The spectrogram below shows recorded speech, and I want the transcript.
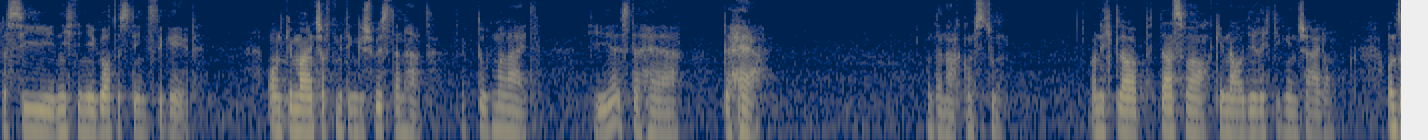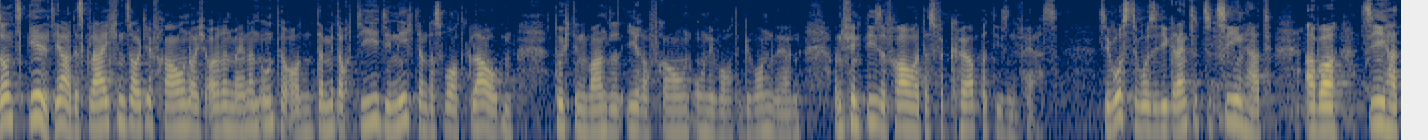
dass sie nicht in die Gottesdienste geht und Gemeinschaft mit den Geschwistern hat. Sagt, tut mir leid, hier ist der Herr, der Herr. Und danach kommst du. Und ich glaube, das war genau die richtige Entscheidung. Und sonst gilt, ja, desgleichen sollt ihr Frauen euch euren Männern unterordnen, damit auch die, die nicht an das Wort glauben, durch den Wandel ihrer Frauen ohne Worte gewonnen werden. Und ich finde, diese Frau hat das verkörpert, diesen Vers. Sie wusste, wo sie die Grenze zu ziehen hat, aber sie hat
